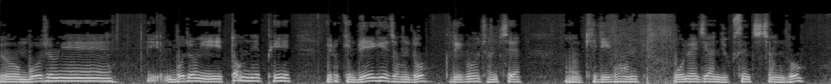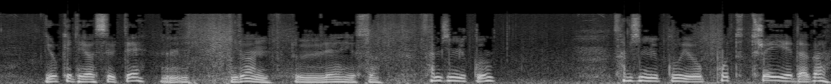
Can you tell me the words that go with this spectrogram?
요 모종의 이 모종이 떡잎이 이렇게 4개 정도 그리고 전체 어, 길이가 한 5 내지 한 6cm 정도 이렇게 되었을 때 예, 이런 둘레 여섯 36구 36구 요 포트 트레이에다가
